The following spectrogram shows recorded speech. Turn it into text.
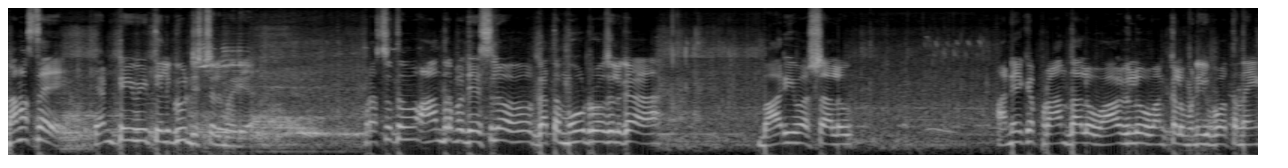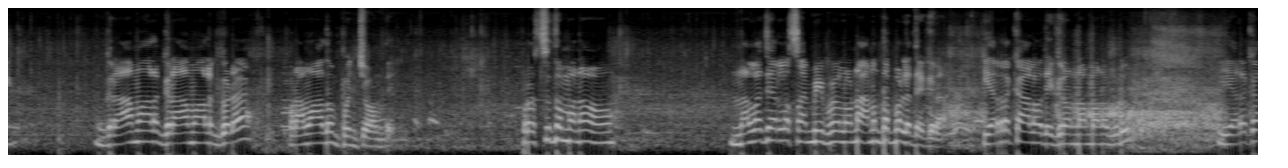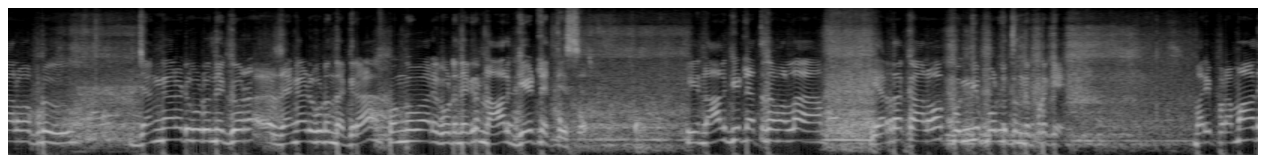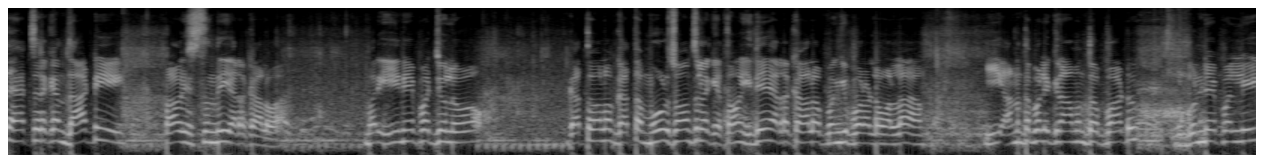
నమస్తే MTV Telugu digital media. ప్రస్తుతం ఆంధ్రప్రదేశ్లో గత మూడు రోజులుగా భారీ వర్షాలు అనేక ప్రాంతాలు వాగులు వంకలు మునిగిపోతున్నాయి. గ్రామాల గ్రామాలకు కూడా ప్రమాదం పొంచి ఉంది. ప్రస్తుతం మనం నల్లజర్ల సమీపంలో ఉన్న అనంతపల్లి దగ్గర ఎర్ర కాలువ దగ్గర ఉన్నాం మనం ఇప్పుడు. ఈ ఇప్పుడు జంగారెడ్డిగూడెం దగ్గర జంగారెడ్డిగూడెం దగ్గర కొంగువారిగూడెం దగ్గర నాలుగు గేట్లు ఎత్తేసారు ఈ నాలుగు గేట్లు ఎత్తడం వల్ల ఎర్ర కాలువ పొంగి పొర్లుతుంది ఇప్పటికే. మరి ప్రమాద హెచ్చరికను దాటి ప్రవహిస్తుంది ఎర్ర కాలువ. మరి ఈ నేపథ్యంలో గతంలో గత మూడు సంవత్సరాల క్రితం ఇదే ఎర్ర కాలువ పొంగి పోరాటం వల్ల ఈ అనంతపల్లి గ్రామంతో పాటు గుండేపల్లి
